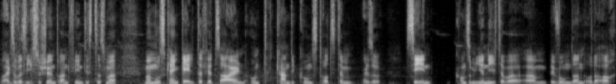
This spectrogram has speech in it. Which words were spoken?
also was ich so schön dran finde, ist, dass man, man muss kein Geld dafür zahlen und kann die Kunst trotzdem, also sehen, konsumieren nicht, aber ähm, bewundern oder auch,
